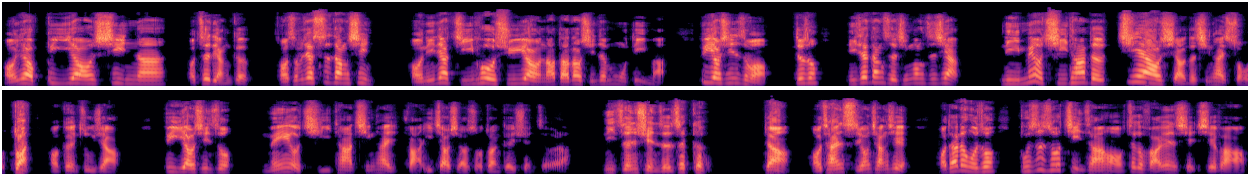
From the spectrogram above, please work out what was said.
哦，要必要性呐，哦，这两个，哦，什么叫适当性？哦，你一定要急迫需要，然后达到行政目的嘛。必要性是什么？就是说你在当时的情况之下，你没有其他的较小的侵害手段。哦，各位注意一下，必要性说没有其他侵害法益较小的手段可以选择了，你只能选择这个，这样，哦，才能使用枪械。哦，他认为说，不是说警察哦，这个法院写写法哦，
